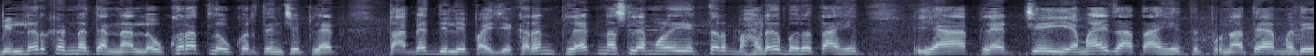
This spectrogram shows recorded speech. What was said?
बिल्डरकडनं त्यांना लवकरात लवकर त्यांचे फ्लॅट ताब्यात दिले पाहिजे. कारण फ्लॅट नसल्यामुळे एकतर भाडं भरत आहेत ह्या फ्लॅटचे एम आय जात आहेत. पुन्हा त्यामध्ये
